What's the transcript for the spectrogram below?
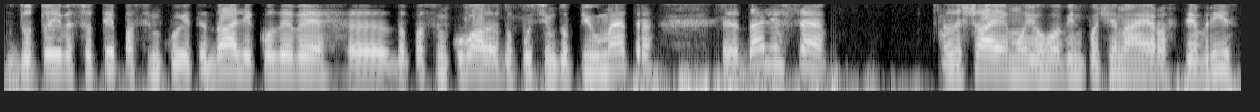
до тої висоти пасинкуєте. Далі, коли ви е, допасинкували, допустимо, до пів метра, далі все. Лишаємо його, він починає рости в ріст.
